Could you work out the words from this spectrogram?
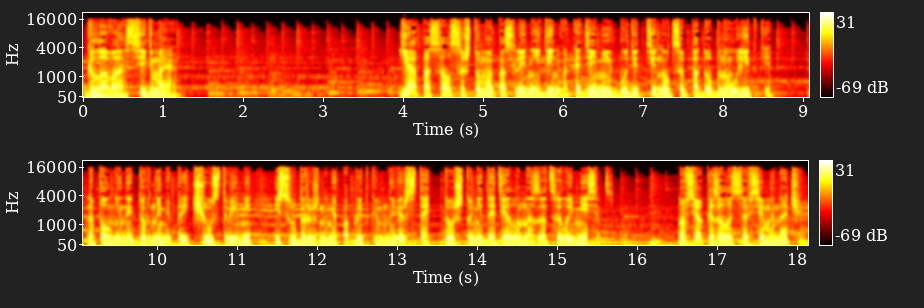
Глава седьмая. Я опасался, что мой последний день в академии будет тянуться подобно улитке, наполненный дурными предчувствиями и судорожными попытками наверстать то, что не доделано за целый месяц. Но все оказалось совсем иначе.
